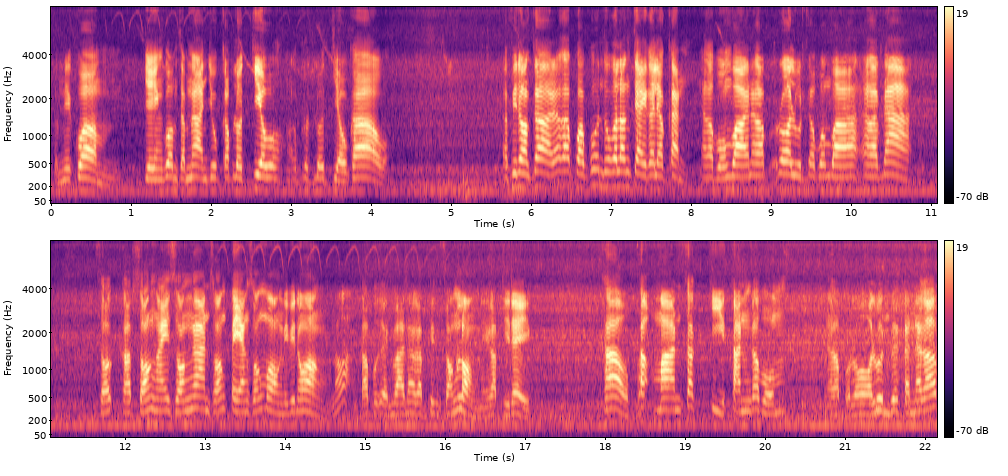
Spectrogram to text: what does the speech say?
ผมมีความเก่งความชำนาญอยู่กับรถเกี่ยวกับรถรถเกี่ยวข้าวพี่น้องก็นะครับขอบคุณทุกกำลังใจกันแล้วกันนะครับผมว่านะครับรอหลุดกับผมว่านะครับหน้าสองกับสองไฮสองงานสองแปลงสองมองนี่พี่น้องเนาะครับเพื่อนว่านะครับเป็นสองหล่องนี่ครับที่ได้ ข้าวประมาณสักกี่ตันครับผมนะครับรอรุ่นด้วยกันนะครับ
